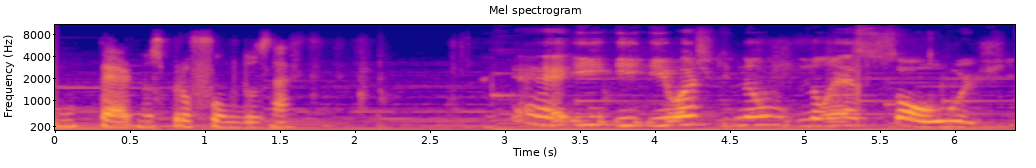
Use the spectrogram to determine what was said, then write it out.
internos profundos, né? É, e, e, eu acho que não, não é só hoje,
